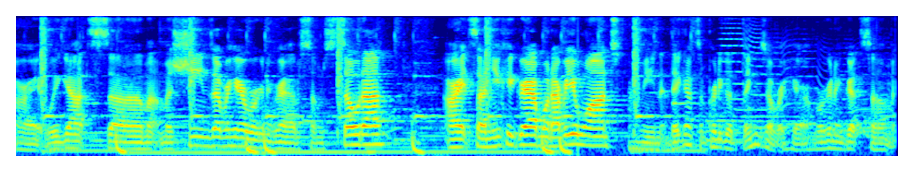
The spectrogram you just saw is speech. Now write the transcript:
All right, we got some machines over here. We're gonna grab some soda. All right, son, you can grab whatever you want. I mean, they got some pretty good things over here. We're gonna get some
